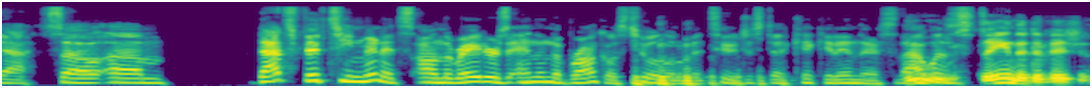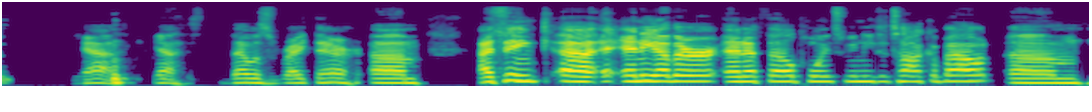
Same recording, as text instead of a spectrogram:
Yeah. So um that's 15 minutes on the Raiders and then the Broncos too, a little bit too, just to kick it in there. So that Ooh, was stay in the division. yeah, yeah, that was right there. Um I think uh any other NFL points we need to talk about? Um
